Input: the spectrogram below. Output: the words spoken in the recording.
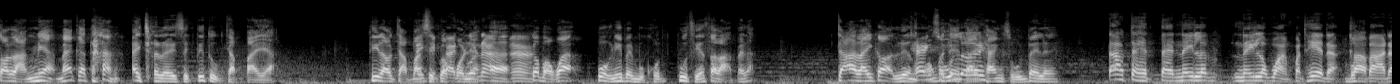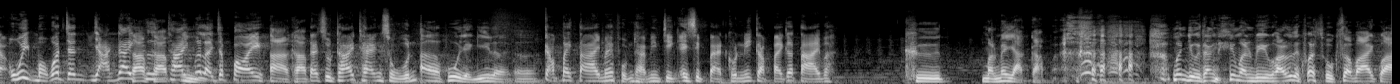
ตอนหลังเนี่ยแม้กระทั่งไอ้เฉลยศึกที่ถูกจับไปอะ ที่เราจับมาไปสิบกว่าคนเนี่ย18คนน่ะเอออ่าก็บอกว่าพวกนี้เป็นบุคคลผู้เสียสละไปแล้วจะอะไรก็เรื่องของประเทศไทยแทงศูนย์เลยแทงศูนย์ไปเลยแต่แต่แต่ในระในระหว่างประเทศอะบครัทบบาทอะอุ้ยบอกว่าจะอยากได้ครับคืนครับไทยอืมเมื่อไหร่จะปล่อยอ่าครับแต่สุดท้ายแทงศูนย์เออพูดอย่างนี้เลยเออกลับไปตายไหมผมถามจริงๆไอ้สิคนนี้กลับไปก็ตายปะคือมันไม่อยากกลับอะมันอยู่ทางนี้มันมีความรู้สึกว่าสุขสบายกว่า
